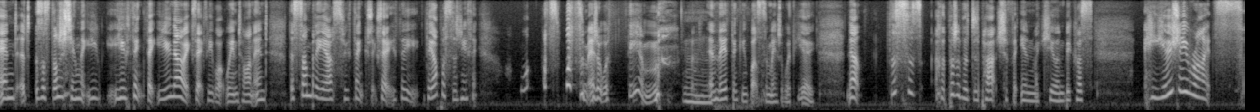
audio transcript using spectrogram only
And it is astonishing that you, you think that you know exactly what went on, and there's somebody else who thinks exactly the, the opposite, and you think, what, what's what's the matter with them? Mm. and they're thinking, what's the matter with you? Now, this is a bit of a departure for Ian McEwan because he usually writes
